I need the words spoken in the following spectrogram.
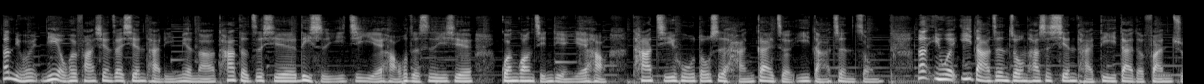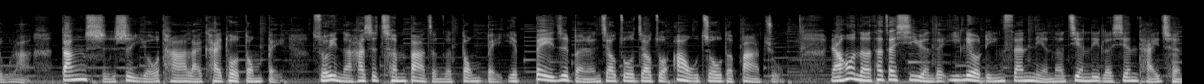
那你会，你也会发现，在仙台里面呢，它的这些历史遗迹也好，或者是一些观光景点也好，它几乎都是涵盖着伊达正宗。那因为伊达正宗他是仙台第一代的藩主啦，当时是由他来开拓东北，所以呢，他是称霸整个东北，也被日本人叫做叫做澳洲的霸主。然后呢，他在西元的一六零三年呢，建立了仙台城，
